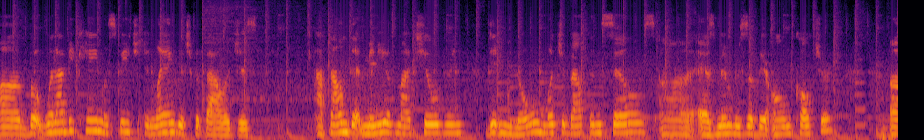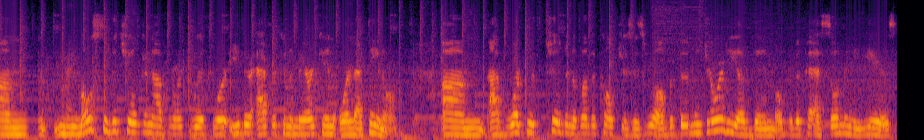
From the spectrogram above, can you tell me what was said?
Uh, but when I became a speech and language pathologist, I found that many of my children didn't know much about themselves uh, as members of their own culture. Um, most of the children I've worked with were either African American or Latino. Um, I've worked with children of other cultures as well, but the majority of them over the past so many years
